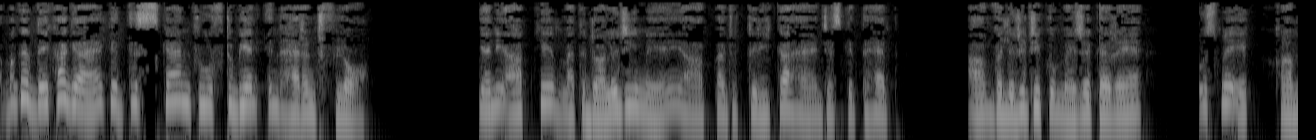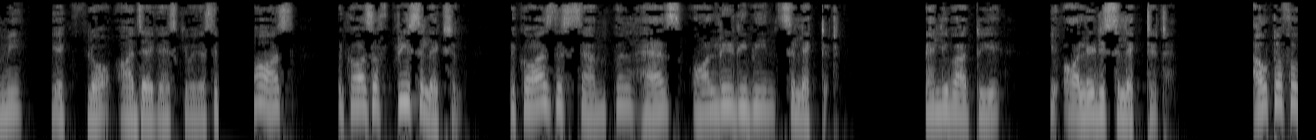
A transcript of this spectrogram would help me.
مگر دیکھا گیا ہے کہ this can prove to be an inherent flaw یعنی آپ کے میتھڈالوجی میں یا آپ کا جو طریقہ ہے جس کے تحت آپ ویلڈیٹی کو میجر کر رہے ہیں، اس میں ایک خامی یا ایک فلو آ جائے گا اس کی وجہ سے۔ Because of pre-selection. Because the sample has already been selected. پہلی بات تو یہ کہ already selected out of a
